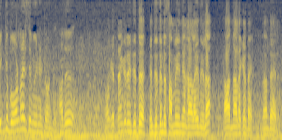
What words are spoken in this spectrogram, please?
ബിഗ് ബോൾഡേഴ്സ് വീണിട്ടുണ്ട്. അത് ഓക്കെ താങ്ക് യു രഞ്ജിത്ത്. രഞ്ജിത്തിന്റെ സമയം ഞാൻ കളയുന്നില്ല. നടക്കട്ടെ. എന്തായാലും.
